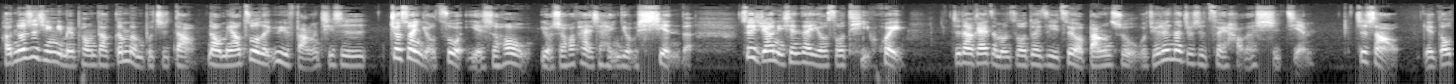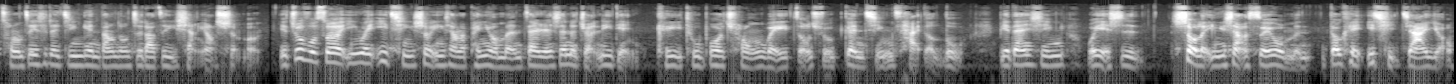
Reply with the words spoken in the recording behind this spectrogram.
很多事情你没碰到，根本不知道。那我们要做的预防，其实就算有做，有时候有时候它也是很有限的。所以只要你现在有所体会，知道该怎么做对自己最有帮助，我觉得那就是最好的时间。至少。也都从这次的经验当中知道自己想要什么，也祝福所有因为疫情受影响的朋友们，在人生的转捩点可以突破重围，走出更精彩的路。别担心，我也是受了影响，所以我们都可以一起加油。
